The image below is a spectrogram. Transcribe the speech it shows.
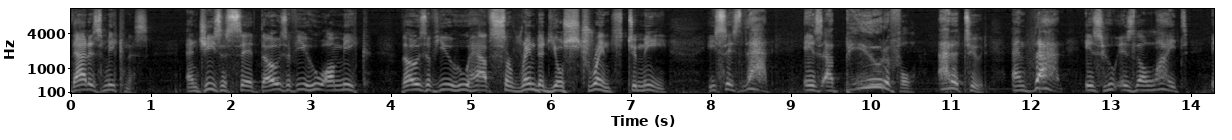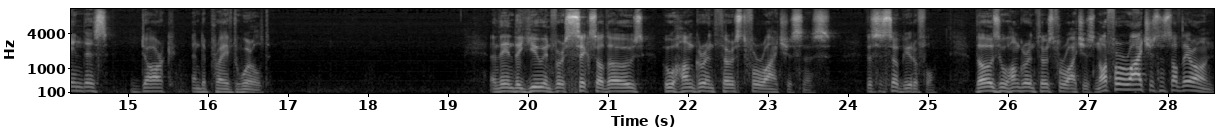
That is meekness. And Jesus said, Those of you who are meek, those of you who have surrendered your strength to me, He says, that is a beautiful attitude. And that is who is the light in this dark and depraved world. And then the you in verse 6 are those who hunger and thirst for righteousness. This is so beautiful. Those who hunger and thirst for righteousness, not for a righteousness of their own,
